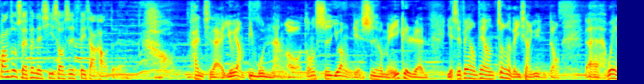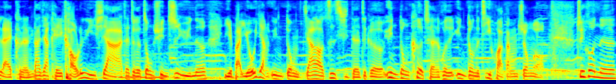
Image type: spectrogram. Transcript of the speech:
帮助水分的吸收是非常好的。好。看起来有氧并不难哦，同时有氧也适合每一个人，也是非常非常重要的一项运动。呃，未来可能大家可以考虑一下，在这个重训之余呢，也把有氧运动加到自己的这个运动课程或者运动的计划当中哦。最后呢，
